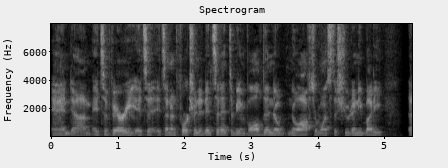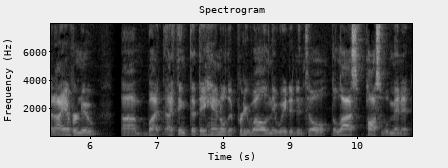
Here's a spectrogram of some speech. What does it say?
and um, it's a very it's a it's an unfortunate incident to be involved in. No no officer wants to shoot anybody that I ever knew, um, but I think that they handled it pretty well and they waited until the last possible minute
